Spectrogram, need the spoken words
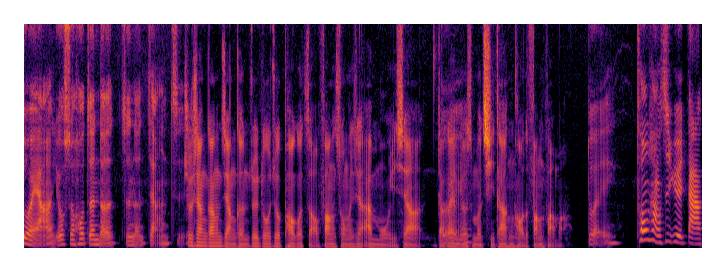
对啊，有时候真的只能这样子。就像刚刚讲，可能最多就泡个澡，放松一下，按摩一下，大概也没有什么其他很好的方法嘛？对。通常是越大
